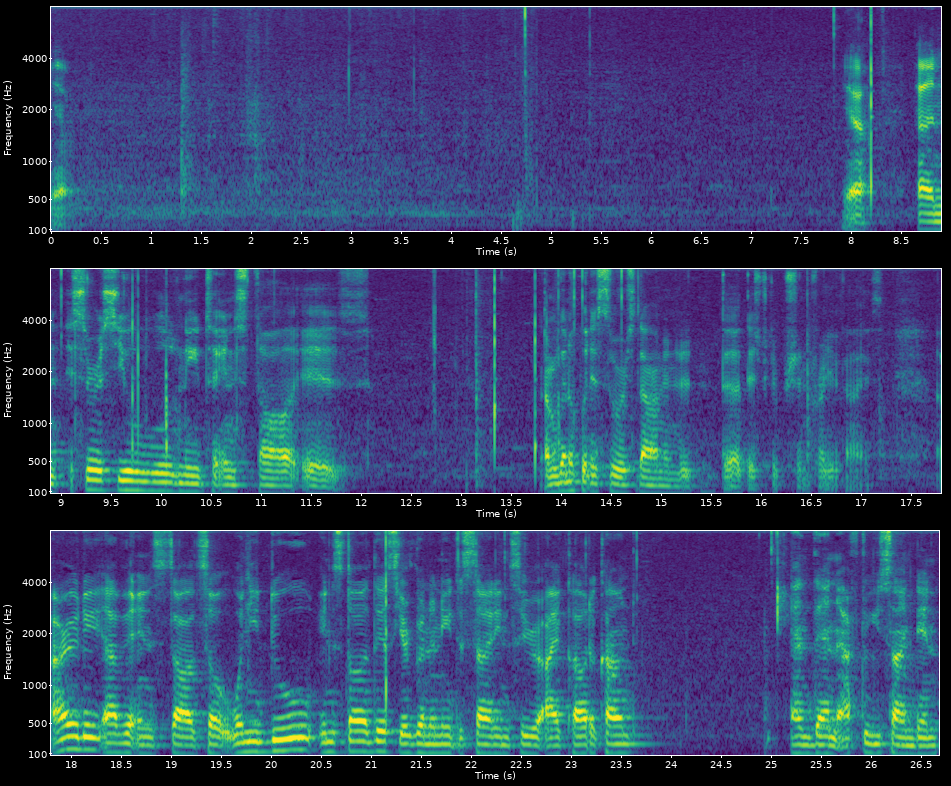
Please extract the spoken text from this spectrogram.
Yeah. Yeah and a source you will need to install is I'm gonna put the source down in the, the description for you guys. I already have it installed so when you do install this you're gonna need to sign into your iCloud account. And then after you signed in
